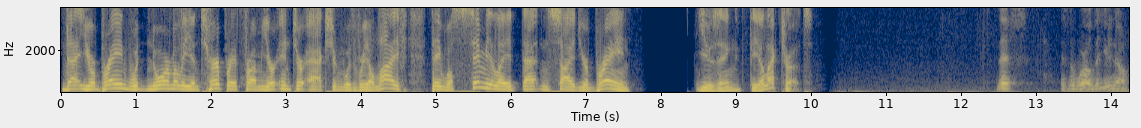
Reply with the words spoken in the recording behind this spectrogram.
that your brain would normally interpret from your interaction with real life. They will simulate that inside your brain using the electrodes. This is the world that you know.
